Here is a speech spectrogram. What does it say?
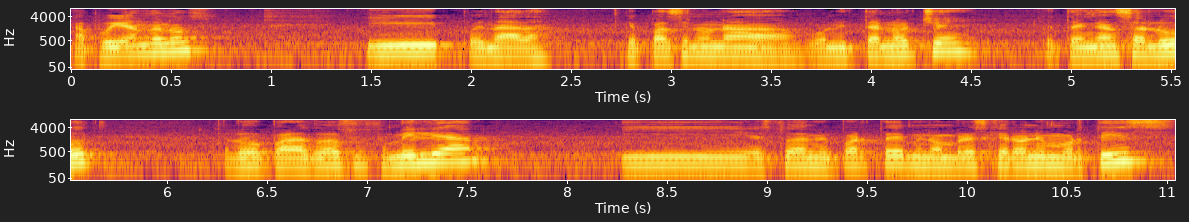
apoyándonos. Y pues nada, que pasen una bonita noche, que tengan salud, saludo para toda su familia. Y esto de mi parte, mi nombre es Jerónimo Ortiz,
